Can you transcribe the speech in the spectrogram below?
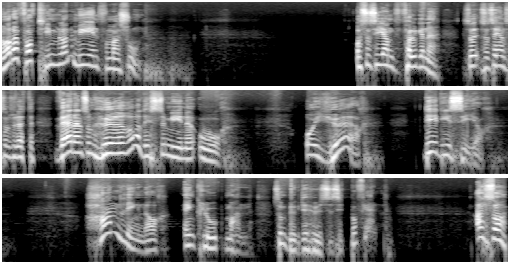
nå har dere fått himlende mye informasjon. Og så sier han følgende så, så sier han sånn som dette Vær den som hører disse mine ord, og gjør det de sier han ligner en klok mann som bygde huset sitt på fjell. Altså,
